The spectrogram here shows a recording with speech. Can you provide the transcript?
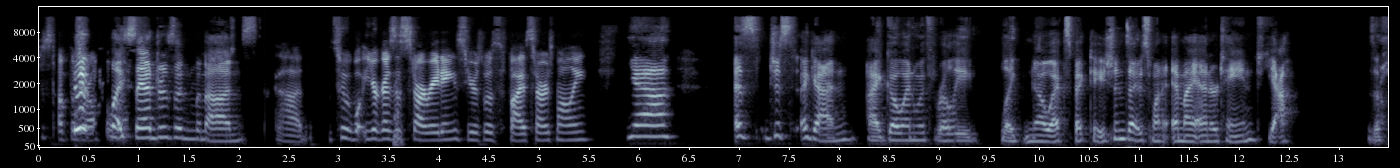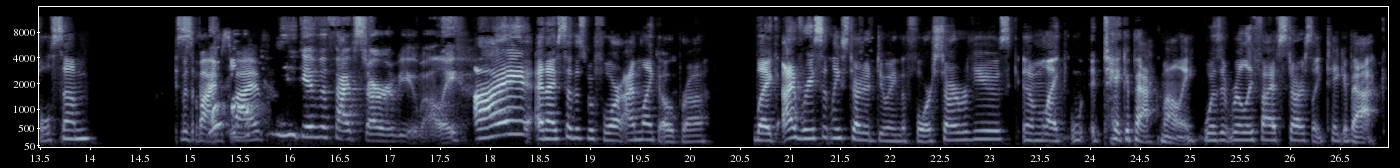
just up the world. Lysandras and Manons. God. So what your guys' star ratings? Yours was five stars, Molly. Yeah. As just again, I go in with really like no expectations. I just want to, am I entertained? Yeah. Is it wholesome? Was it How vibes five? often you give a five star review, Molly? I and I've said this before, I'm like Oprah. Like I've recently started doing the four star reviews. And I'm like, take it back, Molly. Was it really five stars? Like, take it back.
